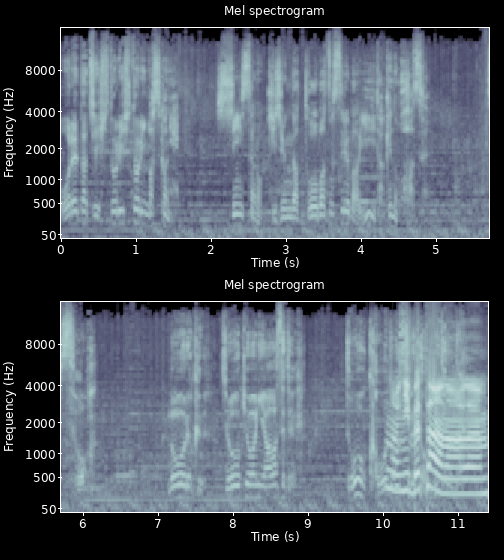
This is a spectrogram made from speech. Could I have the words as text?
俺たち一人一人に。確かに。審査の基準が討伐すればいいだけのはず。そう。能力状況に合わせて No, no niby ta, no ale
